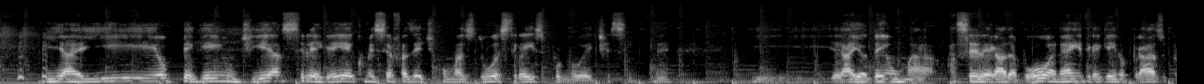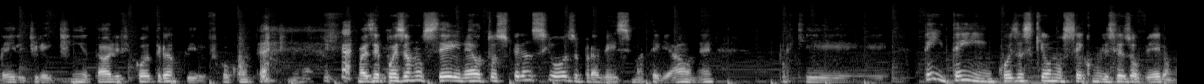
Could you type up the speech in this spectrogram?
e aí eu peguei um dia, acelerei, aí comecei a fazer tipo umas duas, três por noite, assim, né? E e aí eu dei uma acelerada boa, né? Entreguei no prazo para ele direitinho e tal. Ele ficou tranquilo, ficou contente, né? Mas depois eu não sei, né? Eu tô super ansioso para ver esse material, né? Porque tem, tem coisas que eu não sei como eles resolveram.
